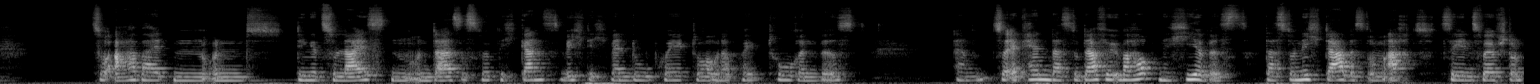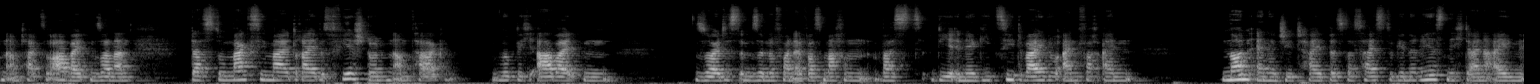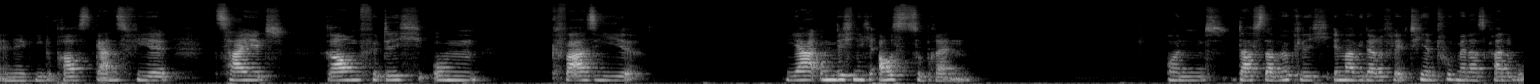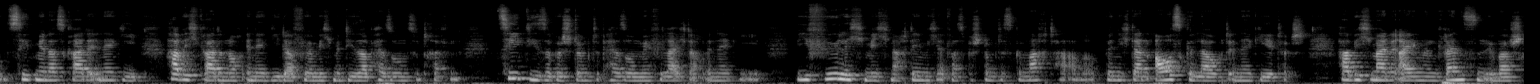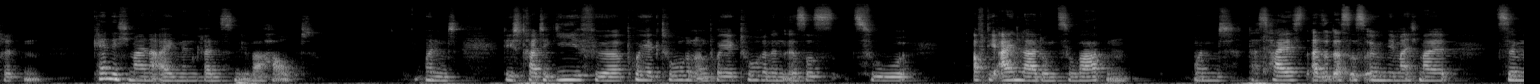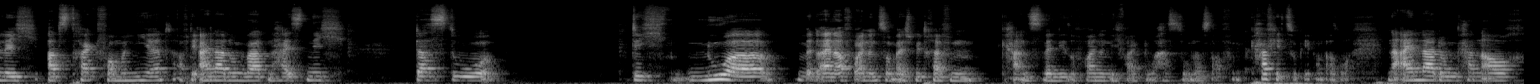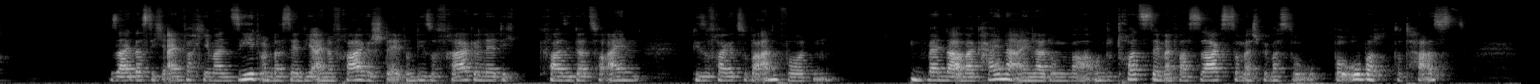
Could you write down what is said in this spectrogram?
zu arbeiten und Dinge zu leisten. Und da ist es wirklich ganz wichtig, wenn du Projektor oder Projektorin bist, ähm, zu erkennen, dass du dafür überhaupt nicht hier bist, dass du nicht da bist, um acht, zehn, zwölf Stunden am Tag zu arbeiten, sondern dass du maximal drei bis vier Stunden am Tag wirklich arbeiten solltest im Sinne von etwas machen, was dir Energie zieht, weil du einfach ein Non-Energy-Type bist. Das heißt, du generierst nicht deine eigene Energie. Du brauchst ganz viel Zeit, Raum für dich, um quasi, ja, um dich nicht auszubrennen. und darfst da wirklich immer wieder reflektieren, tut mir das gerade gut, zieht mir das gerade Energie, habe ich gerade noch Energie dafür, mich mit dieser Person zu treffen, zieht diese bestimmte Person mir vielleicht auch Energie, wie fühle ich mich, nachdem ich etwas Bestimmtes gemacht habe, bin ich dann ausgelaugt energetisch, habe ich meine eigenen Grenzen überschritten, kenne ich meine eigenen Grenzen überhaupt? Und die Strategie für Projektoren und Projektorinnen ist es, zu, auf die Einladung zu warten. Und das heißt, also das ist irgendwie manchmal ziemlich abstrakt formuliert. Auf die Einladung warten heißt nicht, dass du dich nur mit einer Freundin zum Beispiel treffen kannst, wenn diese Freundin dich fragt, du hast du Lust auf einen Kaffee zu gehen oder so. Eine Einladung kann auch sein, dass dich einfach jemand sieht und dass er dir eine Frage stellt. Und diese Frage lädt dich quasi dazu ein, diese Frage zu beantworten. Und wenn da aber keine Einladung war und du trotzdem etwas sagst, zum Beispiel, was du beobachtet hast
